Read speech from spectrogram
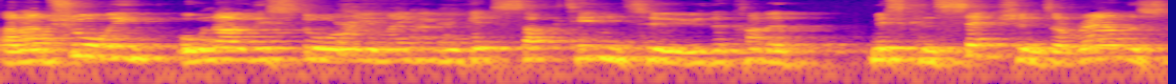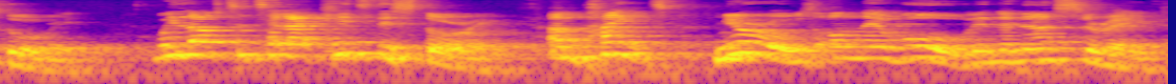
And I'm sure we all know this story, and maybe we'll get sucked into the kind of misconceptions around the story. We love to tell our kids this story and paint murals on their wall in the nursery.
